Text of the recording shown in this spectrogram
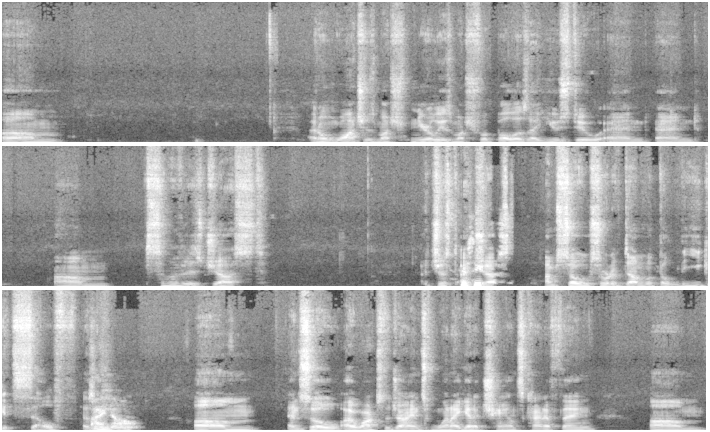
um i don't watch as much nearly as much football as i used to and and um some of it is just just I just I'm so sort of done with the league itself as I know. Um, and so I watch the Giants when I get a chance, kind of thing. Um,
